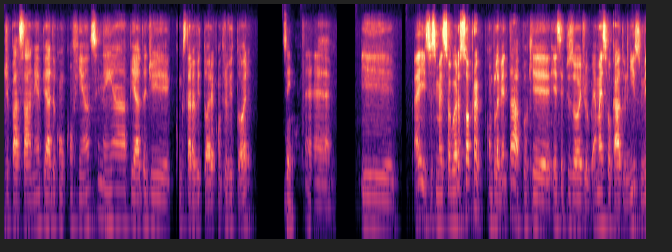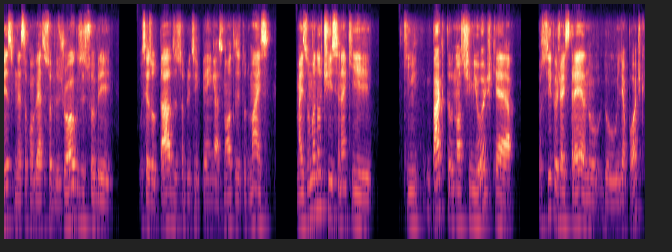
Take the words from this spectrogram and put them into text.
de passar nem a piada com confiança e nem a piada de conquistar a vitória contra a vitória. Sim. É, e é isso, assim, mas agora só para complementar, porque esse episódio é mais focado nisso mesmo, nessa conversa sobre os jogos e sobre os resultados, sobre o desempenho, as notas e tudo mais. Mas uma notícia, né, que, que impacta o nosso time hoje, que é a possível já estreia no, do William Potker.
